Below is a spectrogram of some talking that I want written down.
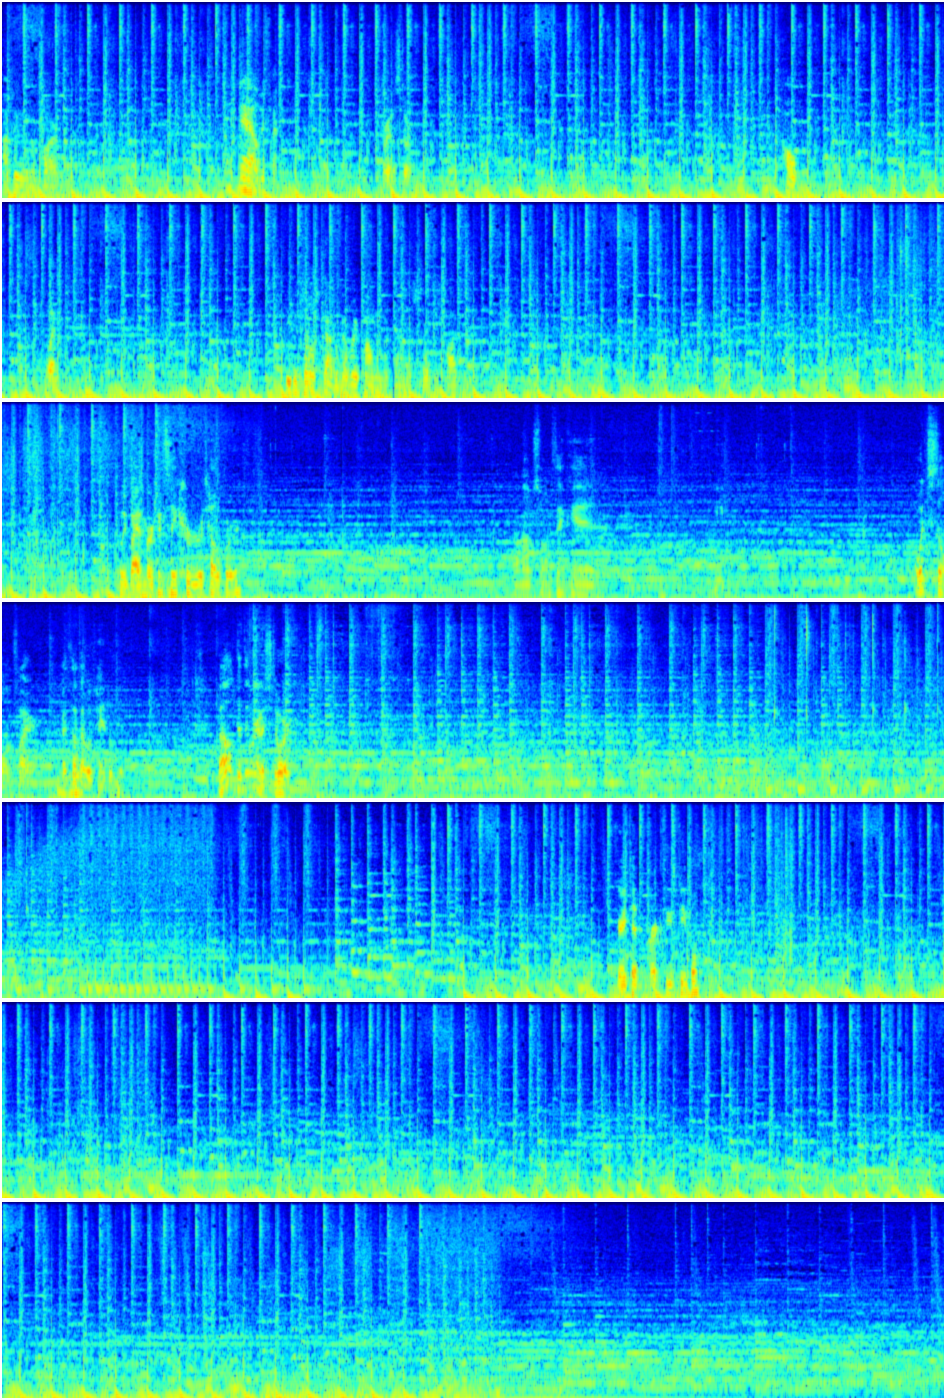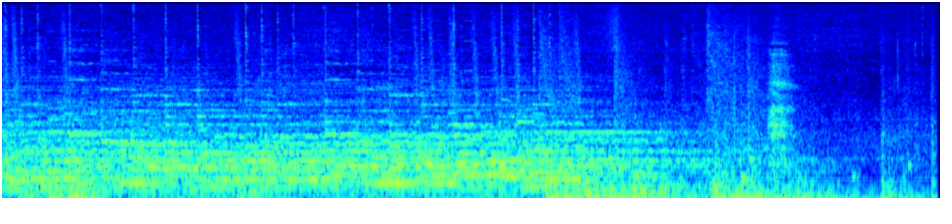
I think it on fire. Yeah, I'll be fine. We're at a store. Oh, What? you can tell scrap like a very common in the States pod. Can we buy an emergency career teleporter? Um, so I'm thinking. Oh, it's still on fire. I thought that would have handled it. Well, good thing we're in a store. Great to murk these people.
